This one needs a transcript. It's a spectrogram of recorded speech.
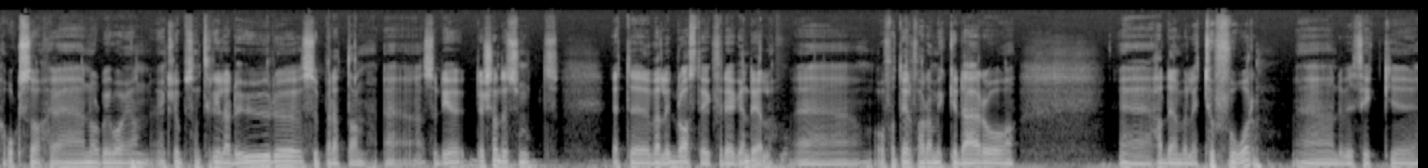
också. Eh, Norrby var ju en, en klubb som trillade ur eh, superettan. Eh, så det, det kändes som ett, ett eh, väldigt bra steg för egen del. Eh, och fått erfara mycket där och eh, hade en väldigt tuff vår. Eh, där vi fick eh,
